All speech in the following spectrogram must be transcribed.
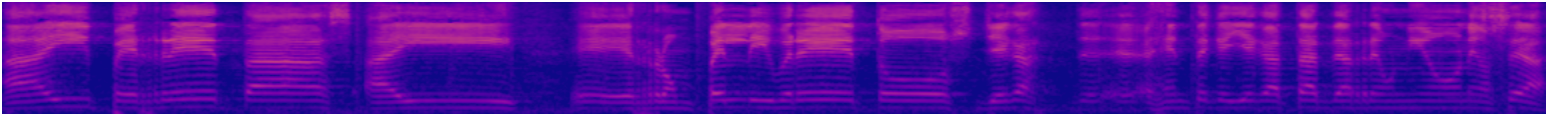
Hay perretas, hay eh, romper libretos, llega, eh, gente que llega tarde a reuniones, o sea,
